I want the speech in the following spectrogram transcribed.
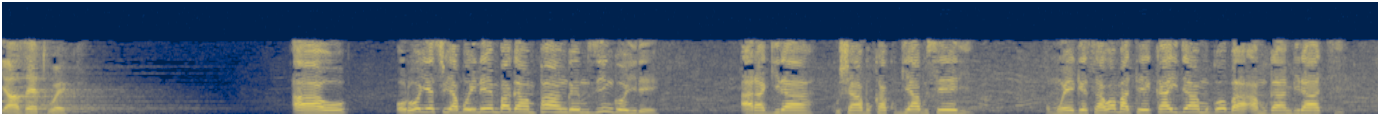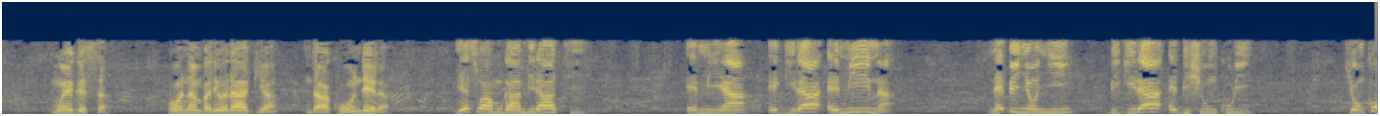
yazetweka Ao oro Yesu yaboine embaga mpango emzingoire aragira kushabuka kubyabuseri omwegesa w'amateka ija mugoba amugambira ati Mwegesa bona mbaliyo lagya ndakuondera Yesu amugambira ati Emia egira emina nebinyonyi bigira ebishunkuri. Kyonko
